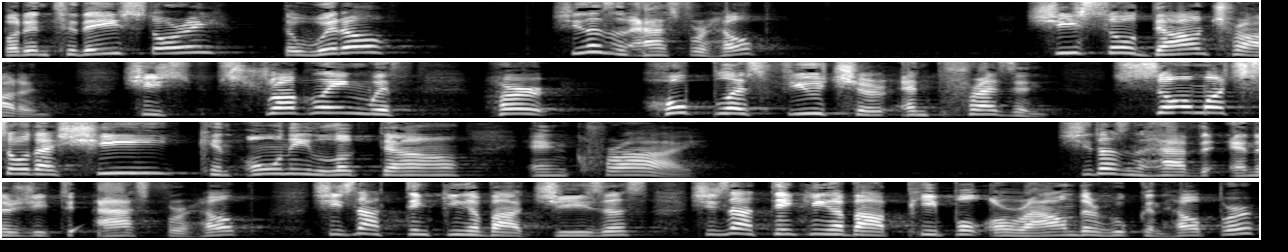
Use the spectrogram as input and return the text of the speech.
But in today's story, the widow, she doesn't ask for help. She's so downtrodden. She's struggling with her hopeless future and present, so much so that she can only look down and cry. She doesn't have the energy to ask for help. She's not thinking about Jesus. She's not thinking about people around her who can help her.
